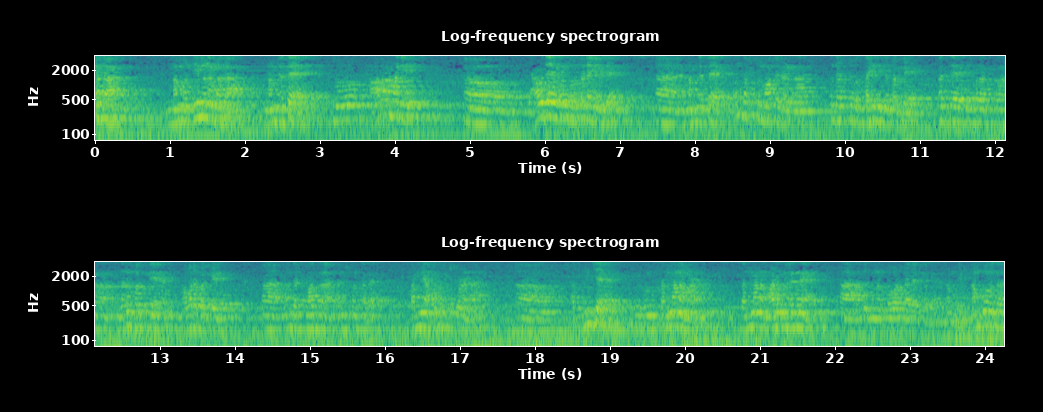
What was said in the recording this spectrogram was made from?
ಮಗ ನಮ್ಮ ಟೀಮ್ ಮಗ ನಮ್ಮ ಜೊತೆ ಇವರು ಆರಾಮಾಗಿ ಯಾವುದೇ ಒಂದು ಒತ್ತಡ ಇಲ್ಲದೆ ಆ, ನಮ್ಮ ಜೊತೆ ಒಂದಷ್ಟು ಮಾತುಗಳನ್ನ ಒಂದಷ್ಟು ಸೈನಿಕ ಬಗ್ಗೆ ಮತ್ತೆ ಇವರ ಆ, ಧರ್ಮಪತ್ನಿ ಅವರ ಬಗ್ಗೆ ಒಂದಷ್ಟು ಮಾತನ್ನ ಹಂಚ್ಕೊಳ್ತಾರೆ ಸಮಯ ಅವಲಂಬಿಸ್ಕೊಳ್ಳೋಣ ಅದು ಮುಂಚೆ ಒಂದು ಸನ್ಮಾನ ಮಾಡೋಣ. ಸನ್ಮಾನ ಮಾಡಿದ್ಮೇಲೆ ಅದನ್ನ ತಗೊಳ್ತಾರೆ ನಮಗೆ ಒಂಥರ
